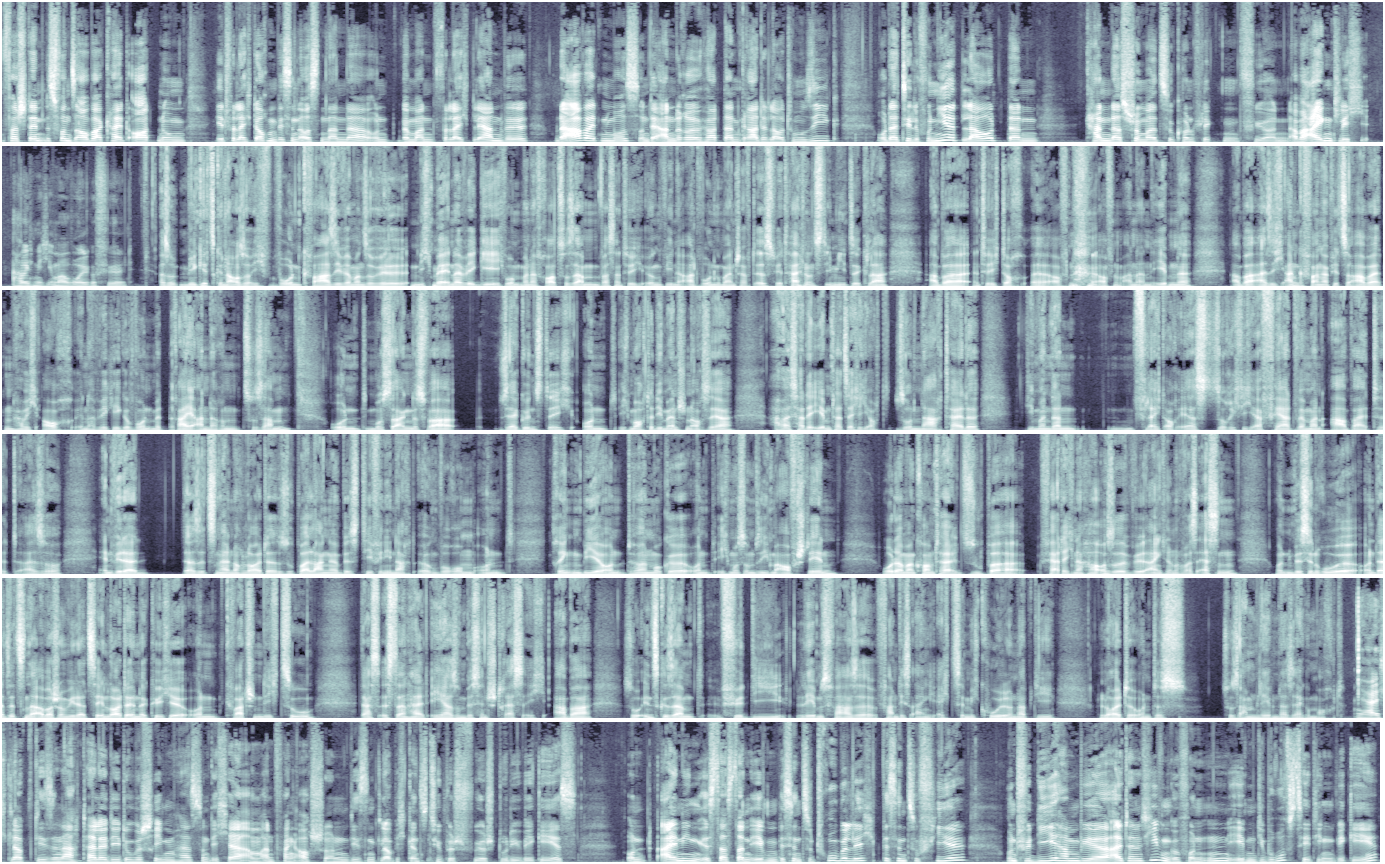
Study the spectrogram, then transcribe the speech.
Verständnis von Sauberkeit, Ordnung geht vielleicht doch ein bisschen auseinander. Und wenn man vielleicht lernen will oder arbeiten muss und der andere hört dann gerade laute Musik oder telefoniert laut, dann kann das schon mal zu Konflikten führen. Aber eigentlich habe ich mich immer wohl gefühlt. Also mir geht es genauso. Ich wohne quasi, wenn man so will, nicht mehr in der WG. Ich wohne mit meiner Frau zusammen, was natürlich irgendwie eine Art Wohngemeinschaft ist. Wir teilen uns die Miete, klar, aber natürlich doch äh, auf, ne, auf einer anderen Ebene. Aber als ich angefangen habe hier zu arbeiten, habe ich auch in der WG gewohnt mit drei anderen zusammen und muss sagen, das war sehr günstig und ich mochte die Menschen auch sehr. Aber es hatte eben tatsächlich auch so Nachteile, die man dann vielleicht auch erst so richtig erfährt, wenn man arbeitet. Also entweder da sitzen halt noch Leute super lange bis tief in die Nacht irgendwo rum und trinken Bier und hören Mucke und ich muss um sieben aufstehen. Oder man kommt halt super fertig nach Hause, will eigentlich nur noch was essen und ein bisschen Ruhe und dann sitzen da aber schon wieder zehn Leute in der Küche und quatschen dich zu. Das ist dann halt eher so ein bisschen stressig. Aber so insgesamt für die Lebensphase fand ich es eigentlich echt ziemlich cool und habe die Leute und das Zusammenleben da sehr gemocht. Ja, ich glaube, diese Nachteile, die du beschrieben hast und ich ja am Anfang auch schon, die sind, glaube ich, ganz typisch für Studi-WGs. Und einigen ist das dann eben ein bisschen zu trubelig, ein bisschen zu viel. Und für die haben wir Alternativen gefunden, eben die berufstätigen WG.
